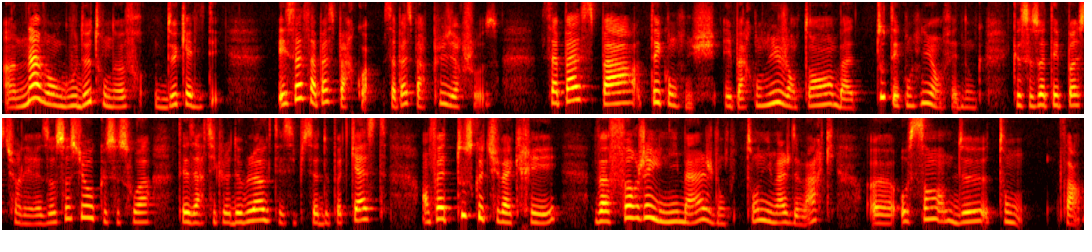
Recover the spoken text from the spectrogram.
un avant-goût de ton offre de qualité. Et ça, ça passe par quoi? Ça passe par plusieurs choses. Ça passe par tes contenus. Et par contenu, j'entends bah, tous tes contenus en fait. Donc que ce soit tes posts sur les réseaux sociaux, que ce soit tes articles de blog, tes épisodes de podcast, en fait tout ce que tu vas créer va forger une image, donc ton image de marque, euh, au sein de ton, enfin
